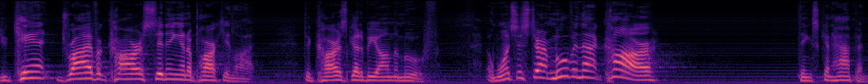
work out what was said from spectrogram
You can't drive a car sitting in a parking lot. The car's got to be on the move. And once you start moving that car, things can happen.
